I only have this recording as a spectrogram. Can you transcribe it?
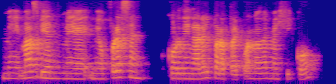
más bien me, me, ofrecen coordinar el para taekwondo de México,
